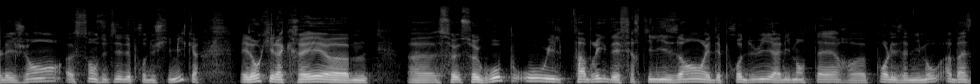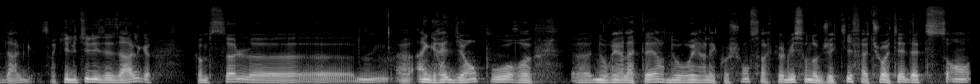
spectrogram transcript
les gens sans utiliser des produits chimiques. Et donc il a créé euh, ce, ce groupe où il fabrique des fertilisants et des produits alimentaires euh, pour les animaux à base d'algues. C'est-à-dire qu'il utilise les algues comme seul euh, euh, ingrédient pour nourrir la terre, nourrir les cochons. C'est-à-dire que lui, son objectif a toujours été d'être sans,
